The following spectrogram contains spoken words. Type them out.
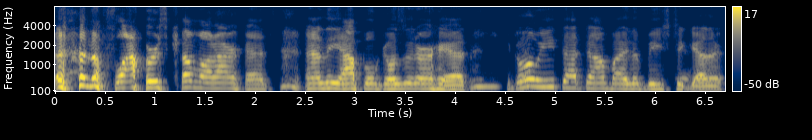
And the flowers come on our heads, and the apple goes in our hand. Go yeah. eat that down by the beach together.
